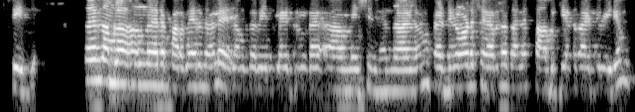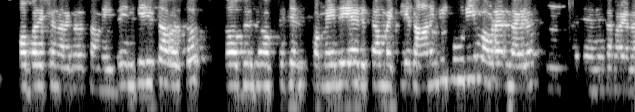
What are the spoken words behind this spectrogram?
state. നമ്മൾ അന്നേരം പറഞ്ഞിരുന്നു അല്ലെ? നമുക്ക് വെന്റിലേറ്ററിന്റെ മെഷീൻ എന്തായാലും ബെഡിനോട് ചേർന്ന് തന്നെ സ്ഥാപിക്കേണ്ടതായിട്ട് വരും. ഓപ്പറേഷൻ നടക്കുന്ന സമയത്ത് ഇൻ കേസ് അവർക്ക് ഓക്സിജൻ സ്വമേധയെ എടുക്കാൻ പറ്റിയതാണെങ്കിൽ കൂടിയും അവിടെ എന്തായാലും എന്താ പറയുക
